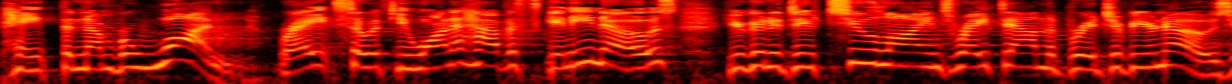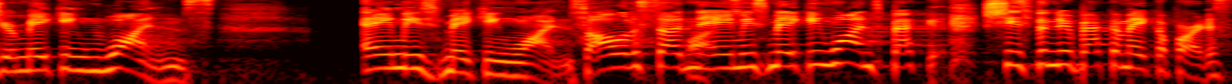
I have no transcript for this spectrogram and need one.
paint the number one, right? So if you wanna have a skinny nose, you're gonna do two lines right down the bridge of your nose. You're making ones. Amy's making ones. All of a sudden, What? Amy's making ones. Becca, she's the new Becca makeup artist.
